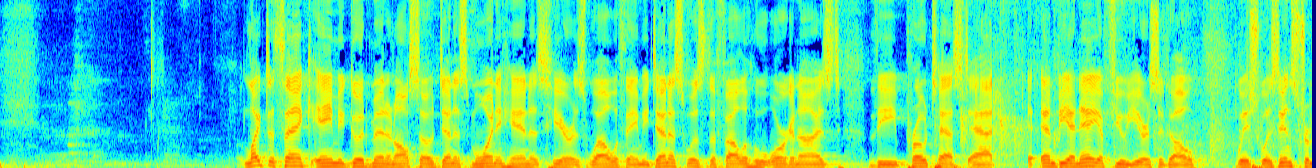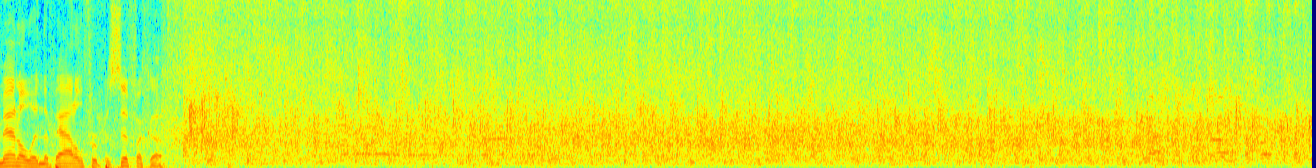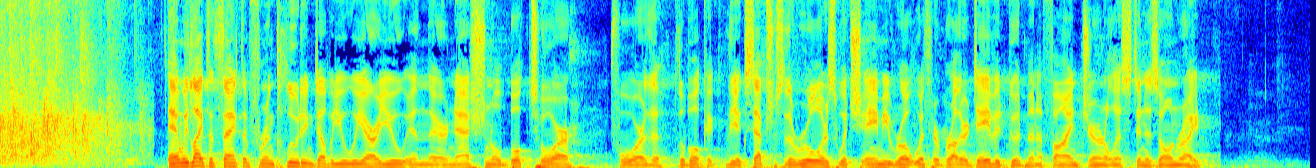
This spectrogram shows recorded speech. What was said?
I'd like to thank Amy Goodman and also Dennis Moynihan is here as well with Amy. Dennis was the fellow who organized the protest at MBNA a few years ago, which was instrumental in the battle for Pacifica. And we'd like to thank them for including WERU in their national book tour for the, the book, The Exceptions to the Rulers, which Amy wrote with her brother David Goodman, a fine journalist in his own right.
